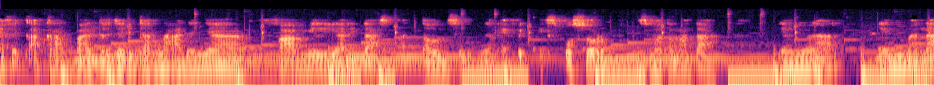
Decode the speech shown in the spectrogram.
efek keakraban terjadi karena adanya familiaritas atau disebut dengan efek eksposur semata-mata. Yang di mana, yang di mana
